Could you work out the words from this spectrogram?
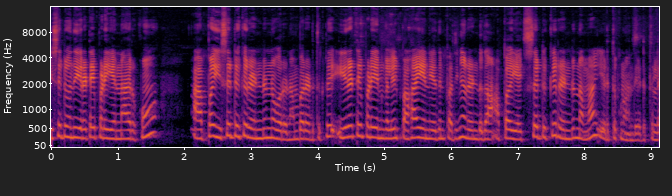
இசட் வந்து இரட்டைப்படை எண்ணாக இருக்கும். அப்போ இசட்டுக்கு ரெண்டுன்னு ஒரு நம்பர் எடுத்துக்கிட்டு இரட்டைப்படை எண்களில் பகா எண் எதுன்னு பார்த்தீங்கன்னா ரெண்டு தான். அப்போ எக்ஸட்டுக்கு ரெண்டு நம்ம எடுத்துக்கணும் அந்த இடத்துல.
